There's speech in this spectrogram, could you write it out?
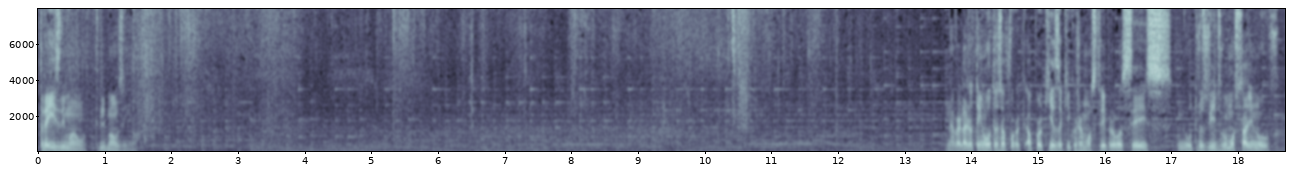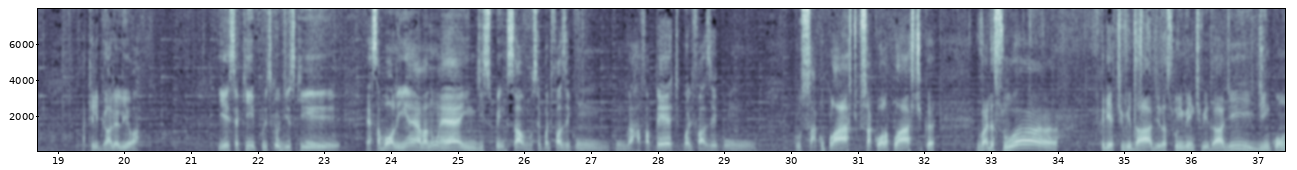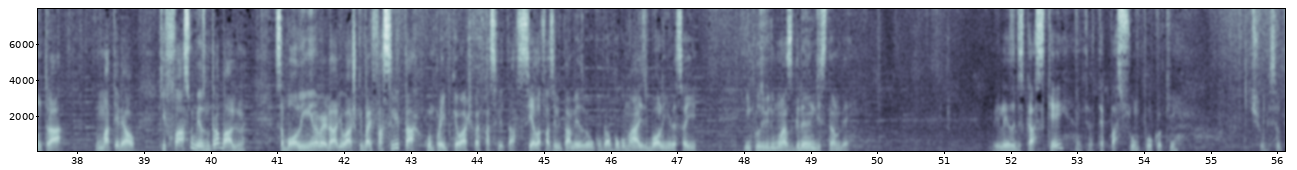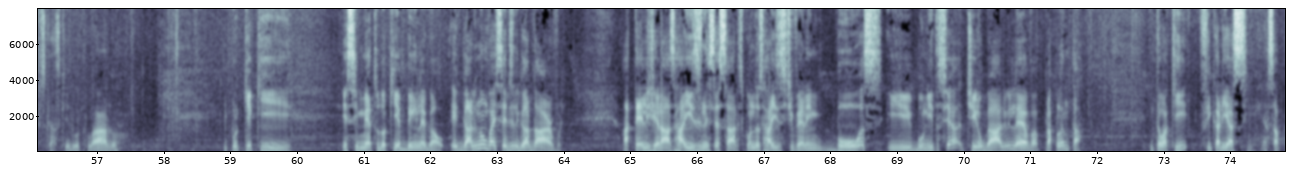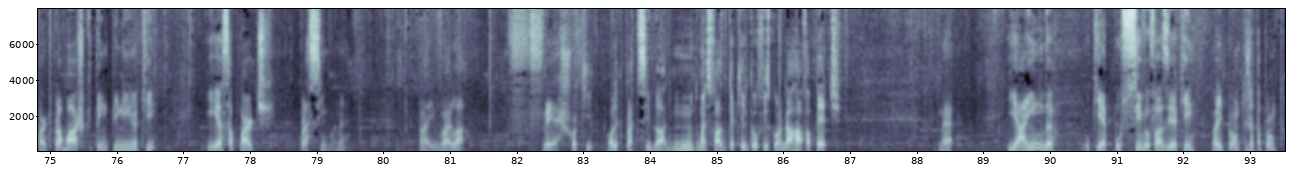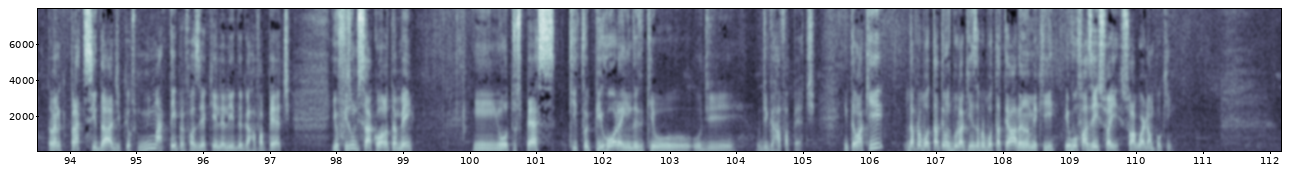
Três limão, limãozinho, ó. Na verdade eu tenho outras aporquias aqui que eu já mostrei para vocês em outros vídeos, vou mostrar de novo. Aquele galho ali, ó. E esse aqui, por isso que eu disse que essa bolinha ela não é indispensável. Você pode fazer com, com garrafa PET, pode fazer com, com saco plástico, sacola plástica. Vai da sua criatividade, da sua inventividade de encontrar um material que faça o mesmo trabalho, né? Essa bolinha, na verdade, eu acho que vai facilitar. Comprei porque eu acho que vai facilitar. Se ela facilitar mesmo, eu vou comprar um pouco mais de bolinha dessa aí. Inclusive de umas grandes também. Beleza, descasquei. Até passou um pouco aqui. Deixa eu ver se eu descasquei do outro lado. E por que que esse método aqui é bem legal? O galho não vai ser desligado da árvore até ele gerar as raízes necessárias. Quando as raízes estiverem boas e bonitas, você tira o galho e leva para plantar. Então aqui ficaria assim, essa parte para baixo, que tem um pininho aqui, e essa parte para cima, né? Aí vai lá, fecho aqui. Olha que praticidade, muito mais fácil do que aquele que eu fiz com a garrafa PET, né? E ainda, o que é possível fazer aqui, aí pronto, já está pronto. Tá vendo que praticidade, porque eu me matei para fazer aquele ali da garrafa PET. E eu fiz um de sacola também, em outros pés, que foi pior ainda do que o, o, de, o de garrafa PET. Então aqui dá para botar, tem uns buraquinhos, dá para botar até arame aqui. Eu vou fazer isso aí, só aguardar um pouquinho.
